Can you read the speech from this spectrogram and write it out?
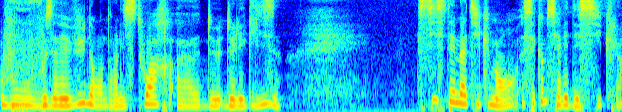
Euh, vous, avez vu dans, l'histoire euh, de, l'Église, systématiquement, c'est comme s'il y avait des cycles.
